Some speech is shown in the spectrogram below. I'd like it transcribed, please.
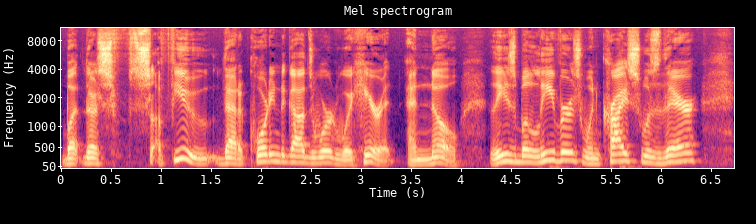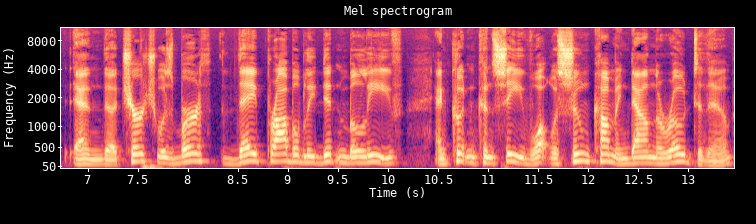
But there's a few that, according to God's word, will hear it and know. These believers, when Christ was there and the church was birthed, they probably didn't believe and couldn't conceive what was soon coming down the road to them,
